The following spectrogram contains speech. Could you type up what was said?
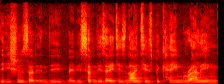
the issues that in the maybe 70s, 80s, 90s became rallying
